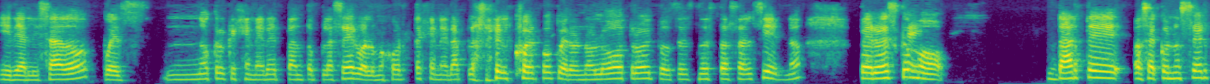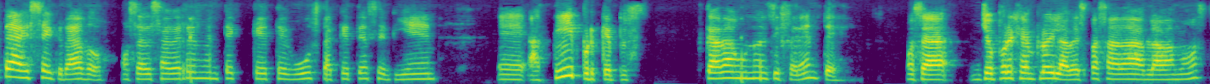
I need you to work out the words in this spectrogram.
idealizado, pues no creo que genere tanto placer o a lo mejor te genera placer el cuerpo, pero no lo otro, entonces no estás al 100, ¿no? Pero es como darte, o sea, conocerte a ese grado, o sea, saber realmente qué te gusta, qué te hace bien eh, a ti, porque pues cada uno es diferente. O sea, yo, por ejemplo, y la vez pasada hablábamos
